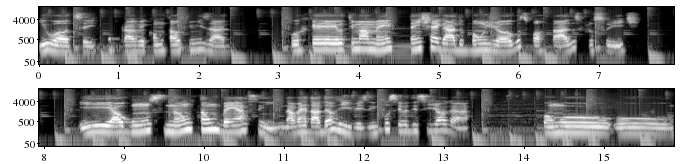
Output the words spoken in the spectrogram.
e o Odyssey, para ver como tá otimizado. Porque ultimamente tem chegado bons jogos portados para o Switch, e alguns não tão bem assim. Na verdade, é horríveis, impossível de se jogar. Como o.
